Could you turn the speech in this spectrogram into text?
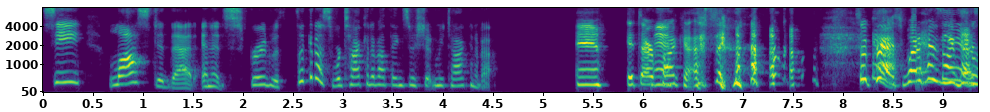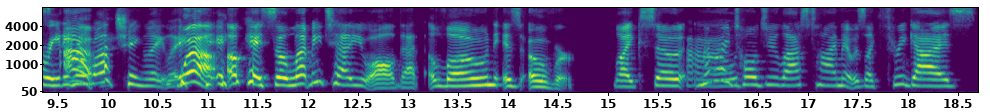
See, Lost did that, and it's screwed with. Look at us. We're talking about things we shouldn't be talking about. eh, it's our Eh. podcast So, Kris, Yeah, what have so you been reading uh, or watching lately? well, okay, so let me tell you all that Alone is over. Like, so remember I told you last time it was like three guys.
